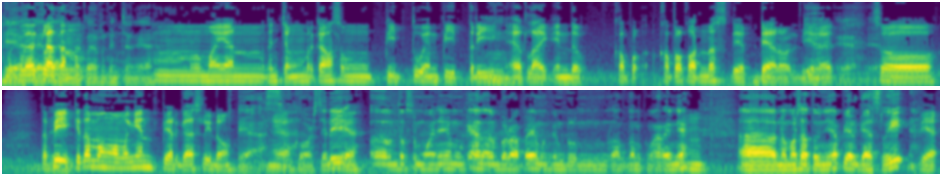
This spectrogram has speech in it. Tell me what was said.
iya, McLaren kelihatan McLaren kenceng ya. mm, lumayan kencang. Mereka langsung P2 and P3 Hmm. at like in the couple couple corners they're there already, Iya, right? iya, iya. So tapi kita mau ngomongin Pierre Gasly dong. Yes, Yeah. of course. Jadi Yeah. eh, untuk semuanya yang mungkin ada beberapa yang mungkin belum nonton kemarin ya. Hmm. eh, nomor satunya Pierre Gasly. Ya.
